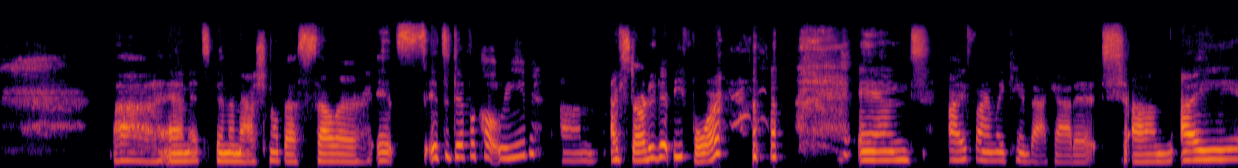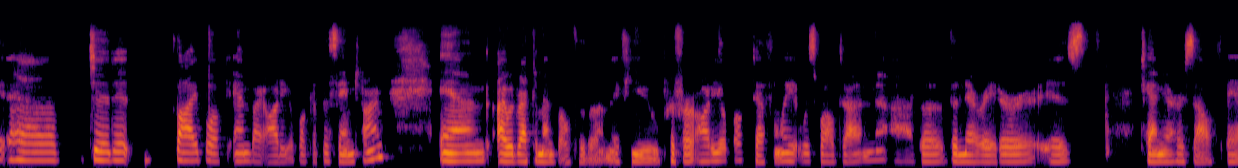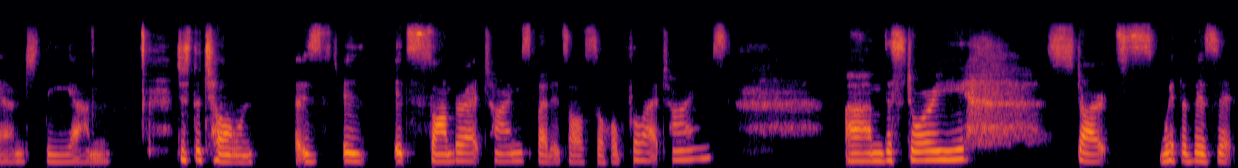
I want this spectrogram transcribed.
Uh, and it's been a national bestseller. It's it's a difficult read. Um, I've started it before, and I finally came back at it. Um, I did it by book and by audiobook at the same time, and I would recommend both of them. If you prefer audiobook, definitely it was well done. Uh, the the narrator is Tanya herself, and the um, just the tone is is it's somber at times, but it's also hopeful at times. Um, the story starts with a visit.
